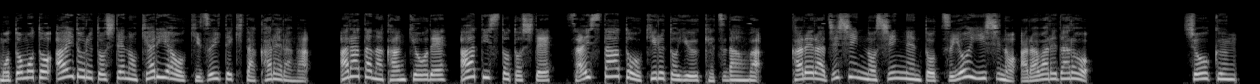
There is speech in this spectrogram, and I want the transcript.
もともとアイドルとしてのキャリアを築いてきた彼らが、新たな環境でアーティストとして再スタートを切るという決断は、彼ら自身の信念と強い意志の表れだろう。翔くん、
